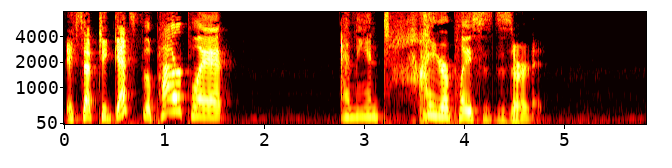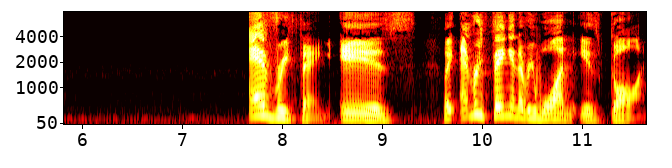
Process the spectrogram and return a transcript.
Except he gets to the power plant and the entire place is deserted. Everything is Like everything and everyone is gone.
